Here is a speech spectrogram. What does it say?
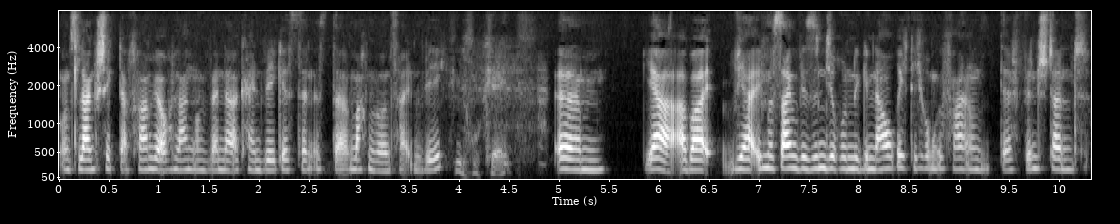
uns lang schickt, da fahren wir auch lang. Und wenn da kein Weg ist, dann ist, da machen wir uns halt einen Weg. Okay. Ähm, ja, aber ja, ich muss sagen, wir sind die Runde genau richtig rumgefahren und der Wind stand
